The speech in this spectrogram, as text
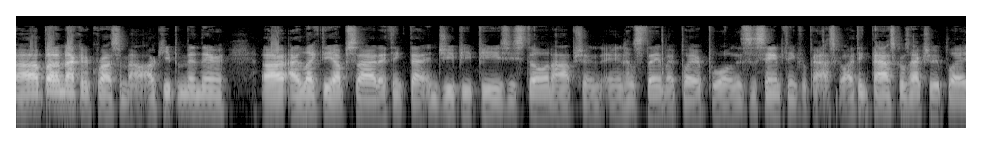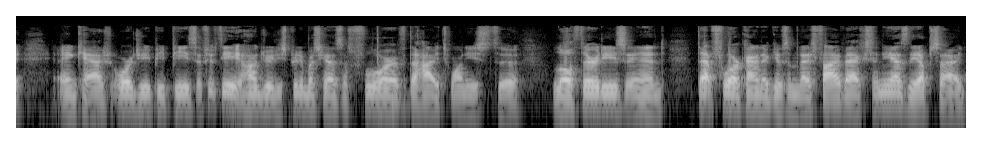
Uh, but I'm not going to cross him out. I'll keep him in there. Uh, I like the upside. I think that in GPPs he's still an option, and he'll stay in my player pool. And it's the same thing for Paschall. I think Paschall's actually a play in cash or GPPs at 5,800. He's pretty much has a floor of the high 20s to low 30s, and that floor kind of gives him a nice 5x, and he has the upside.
